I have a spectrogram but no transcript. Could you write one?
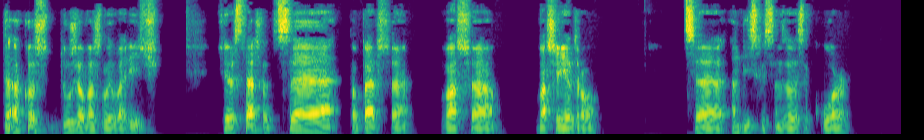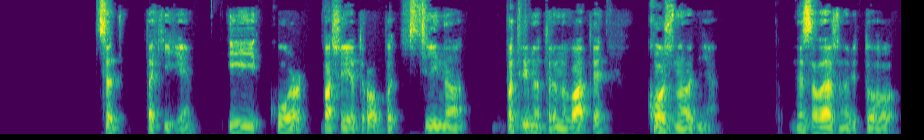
також дуже важлива річ. Через те, що це, по-перше, ваша, ваше ядро. Це англійською це називається core. Це так і є. І core, ваше ядро, постійно потрібно тренувати кожного дня. Незалежно від того,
